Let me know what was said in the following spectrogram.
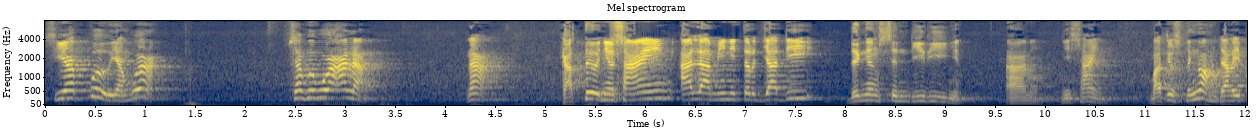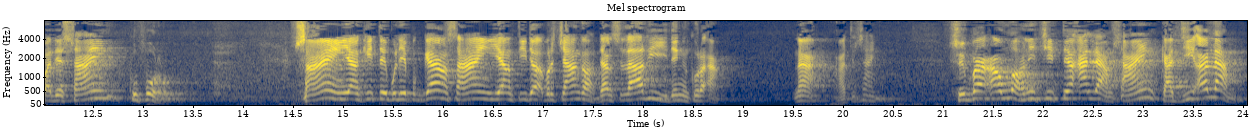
Siapa yang buat? Siapa buat alam? Nah, katanya sains alam ini terjadi dengan sendirinya. Ah ni, ni sains. Batu setengah daripada sains kufur. Sains yang kita boleh pegang sains yang tidak bercanggah dan selari dengan Quran. Nah, itu ha, sains. Sebab Allah ni cipta alam, sains kaji alam.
